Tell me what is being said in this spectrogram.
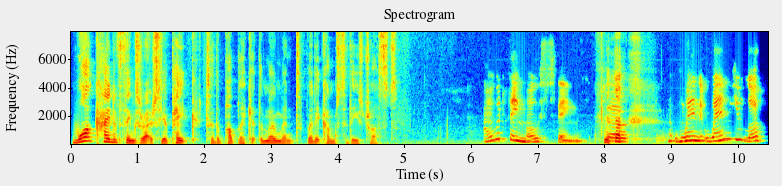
What kind of things are actually opaque to the public at the moment when it comes to these trusts? I would say most things. So when when you look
